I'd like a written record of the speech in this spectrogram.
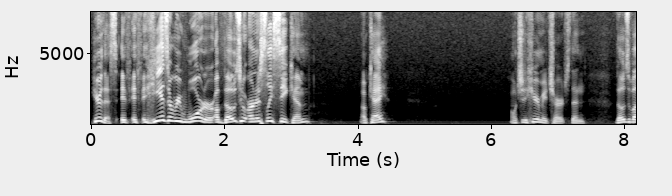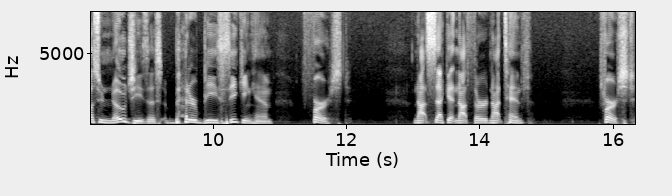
Hear this. If, if he is a rewarder of those who earnestly seek him, okay? I want you to hear me, church. Then those of us who know Jesus better be seeking him first. Not second, not third, not tenth. First.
